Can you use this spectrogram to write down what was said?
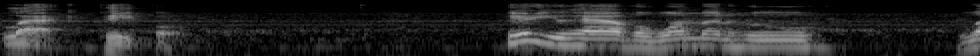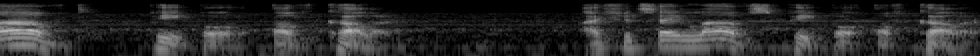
black people. Here you have a woman who loved people of color, I should say loves people of color,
